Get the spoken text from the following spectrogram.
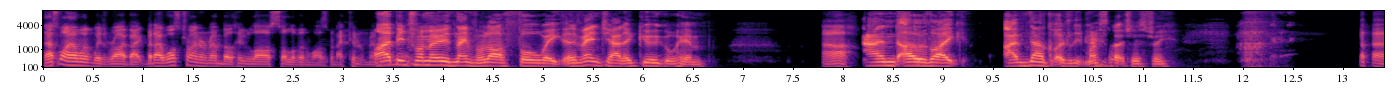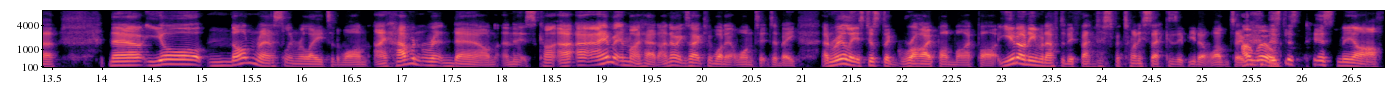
That's why I went with Ryback. But I was trying to remember who Lars Sullivan was, but I couldn't remember. I've been trying to remember his name for the last four weeks, and eventually I had to Google him. Ah. And I was like, I've now got to delete my search history. now, your non-wrestling related one, I haven't written down, and it's kind. I, I, have it in my head. I know exactly what I want it to be, and really, it's just a gripe on my part. You don't even have to defend this for twenty seconds if you don't want to. I will. This just pissed me off,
